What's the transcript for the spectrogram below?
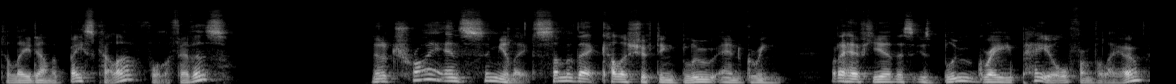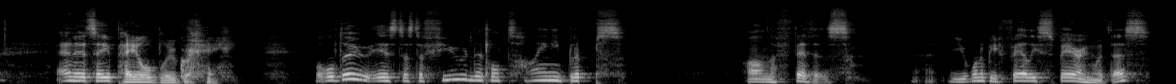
to lay down the base colour for the feathers. Now to try and simulate some of that colour shifting blue and green, what I have here, this is Blue Grey Pale from Vallejo, and it's a pale blue-grey. What we'll do is just a few little tiny blips on the feathers. Uh, you want to be fairly sparing with this,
